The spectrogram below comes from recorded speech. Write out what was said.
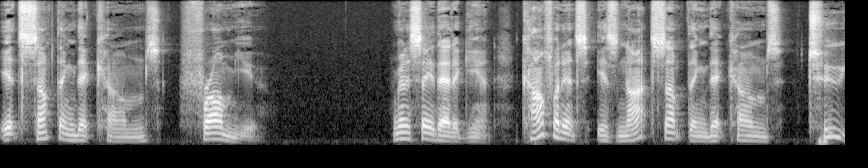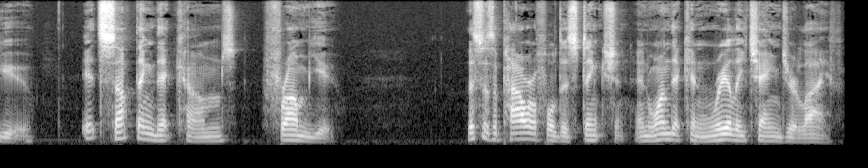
It's something that comes from you. I'm going to say that again. Confidence is not something that comes to you, it's something that comes from you. This is a powerful distinction and one that can really change your life.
